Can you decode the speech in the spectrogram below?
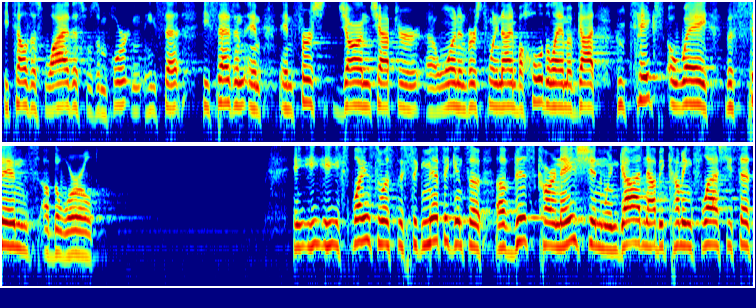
he tells us why this was important. He, said, he says in, in, in 1 John chapter uh, 1 and verse 29, Behold the Lamb of God who takes away the sins of the world. He, he, he explains to us the significance of, of this carnation when God now becoming flesh. He says,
